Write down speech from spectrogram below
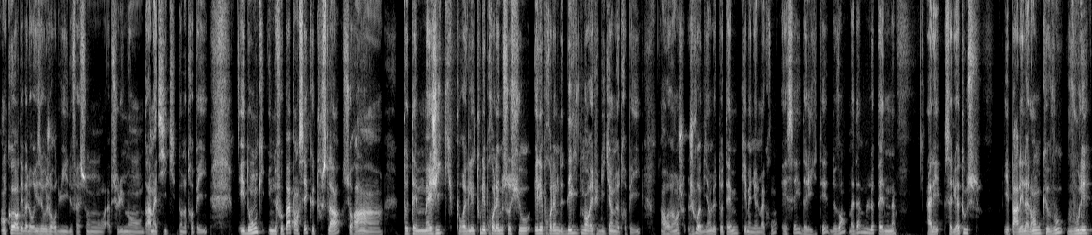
encore dévalorisée aujourd'hui de façon absolument dramatique dans notre pays. Et donc, il ne faut pas penser que tout cela sera un totem magique pour régler tous les problèmes sociaux et les problèmes de délitement républicain de notre pays. En revanche, je vois bien le totem qu'Emmanuel Macron essaye d'agiter devant Madame Le Pen. Allez, salut à tous et parlez la langue que vous voulez.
